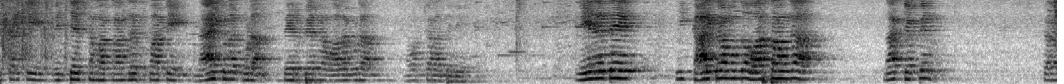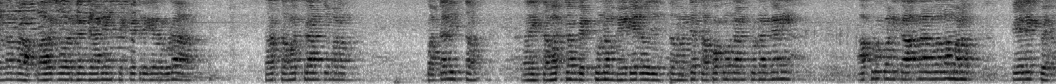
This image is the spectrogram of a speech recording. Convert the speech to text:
ఇక్కడికి విచ్చేసిన మా కాంగ్రెస్ పార్టీ నాయకులకు కూడా పేరు పేరున వాళ్ళకు కూడా నమస్కారాలు తెలియజేస్తాం. ఏదైతే ఈ కార్యక్రమం ఉందో వాస్తవంగా నాకు చెప్పింది. ఇక్కడ ఉన్న మా పాలకవర్గం కానీ సెక్రటరీ గారు కూడా సార్ సంవత్సరానికి మనం బట్టలు ఇస్తాం. మరి సంవత్సరం పెట్టుకున్నాం మీడియా రోజు ఇస్తామంటే తప్పకుండా అనుకున్నాం కానీ అప్పుడు కొన్ని కారణాల వల్ల మనం చేయలేకపోయాం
